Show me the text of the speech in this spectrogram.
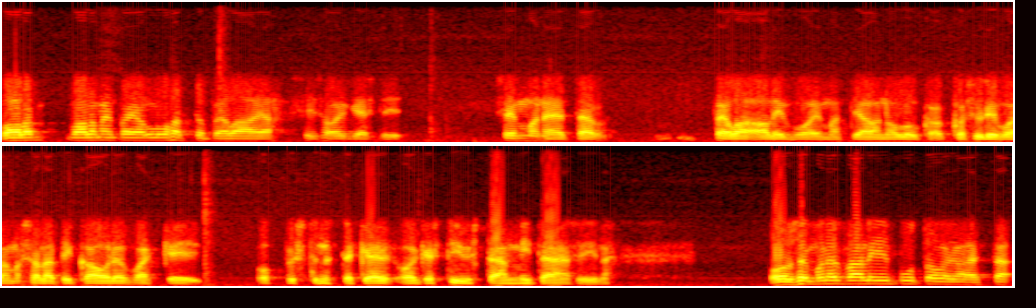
val, valmentajan luottopelaaja, siis oikeasti semmoinen, että pelaa alivoimat ja on ollut kakkosylivoimassa läpi kauden, vaikka ei ole pystynyt tekemään oikeasti yhtään mitään siinä. On semmoinen väliinputoja, että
